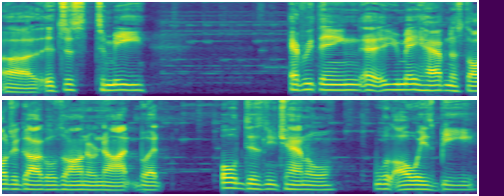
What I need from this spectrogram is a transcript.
Uh, it's just, to me, everything, uh, you may have nostalgia goggles on or not, but old Disney Channel will always be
